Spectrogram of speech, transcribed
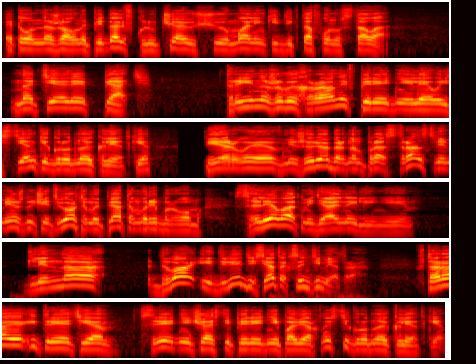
Это он нажал на педаль, включающую маленький диктофон у стола. «На теле пять. Три ножевых раны в передней левой стенке грудной клетки. Первая в межреберном пространстве между четвертым и пятым ребром — слева от медиальной линии. Длина 2,2 сантиметра. Вторая и третья в средней части передней поверхности грудной клетки,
